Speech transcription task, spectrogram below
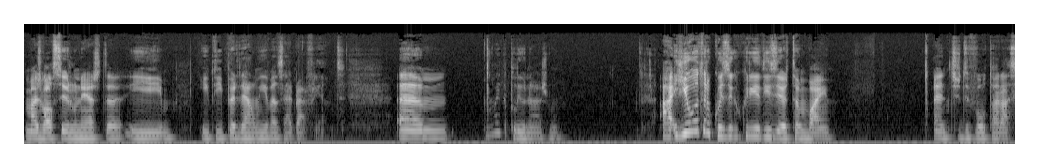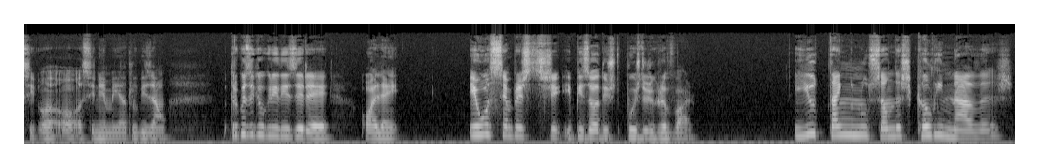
mais vale ser honesta e, e pedir perdão e avançar para a frente. Um, como é que pleonasmo? Ah, e outra coisa que eu queria dizer também, antes de voltar ao, cinema e à televisão, outra coisa que eu queria dizer é: olhem, eu ouço sempre estes episódios depois de os gravar. E eu tenho noção das calinadas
